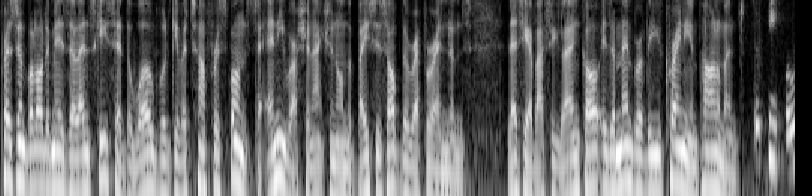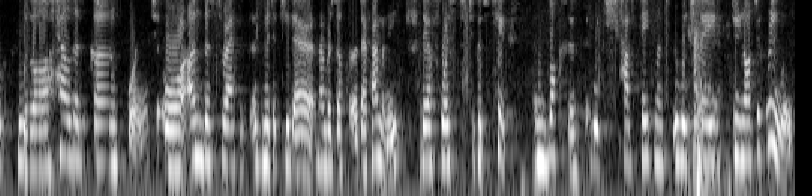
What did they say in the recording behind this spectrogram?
President Volodymyr Zelensky said the world would give a tough response to any Russian action on the basis of the referendums. Lesia Vasilenko is a member of the Ukrainian parliament. The people who are held at gunpoint or under threat admitted to their members of their families, they are forced to put ticks in boxes which have statements which they do not agree with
